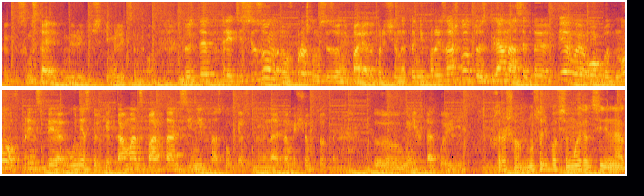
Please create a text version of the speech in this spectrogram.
как бы самостоятельными юридическими лицами. Вот. То есть это третий сезон, в прошлом сезоне по ряду причин это не произошло, то есть для нас это первый опыт, но в принципе у нескольких команд, Спартак, Зенит, насколько я вспоминаю, там еще кто-то, э, у них такое есть. Хорошо. Ну, судя по всему, это действительно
